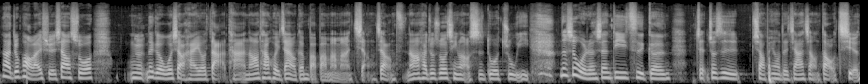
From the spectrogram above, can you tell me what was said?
他就跑来学校说，嗯，那个我小孩有打他，然后他回家有跟爸爸妈妈讲这样子，然后他就说请老师多注意。那是我人生第一次跟这就是小朋友的家长道歉，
